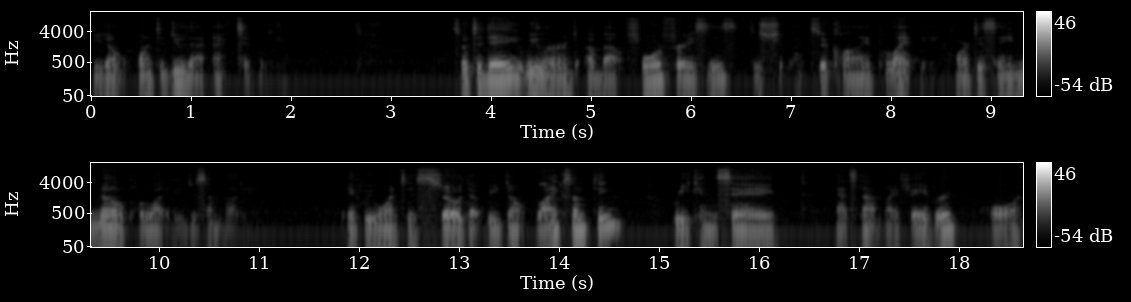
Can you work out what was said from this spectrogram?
You don't want to do that activity. So today we learned about four phrases to, to decline politely or to say no politely to somebody. If we want to show that we don't like something, we can say, that's not my favorite or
